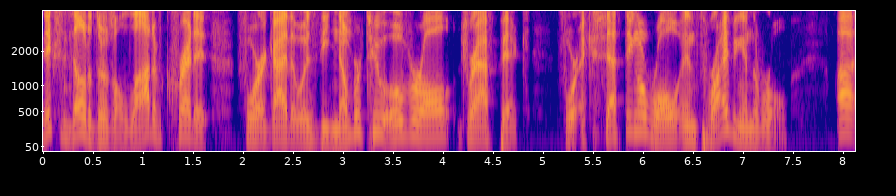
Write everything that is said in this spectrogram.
Nick Senzel deserves a lot of credit for a guy that was the number two overall draft pick for accepting a role and thriving in the role. Uh,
